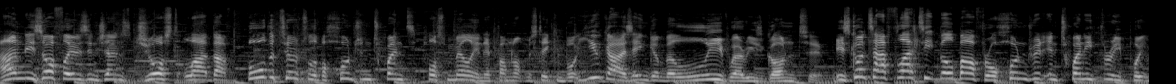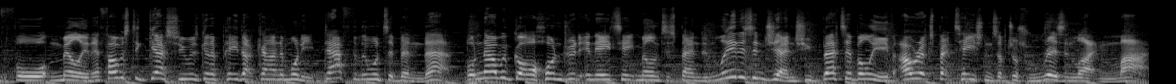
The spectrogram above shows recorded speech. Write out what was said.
And he's off, ladies and gents, just like that, for the total of 120 plus million, if I'm not mistaken. But you guys ain't going to believe where he's gone to. He's gone to Athletic Bilbao for 123.4 million. If I was to guess who was going to pay that kind of money, definitely wouldn't have been them. But now we've got 188 million to spend, and ladies and gents, you better believe our expectations expectations have just risen like mad.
